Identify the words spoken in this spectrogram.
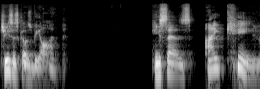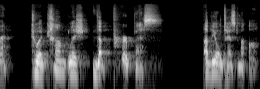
Jesus goes beyond. He says, I came to accomplish the purpose of the Old Testament law.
